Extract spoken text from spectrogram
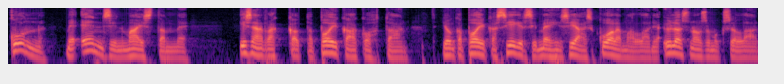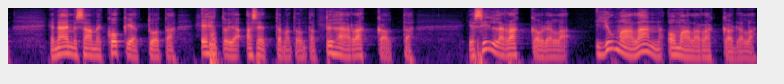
kun me ensin maistamme isän rakkautta poikaa kohtaan jonka poika siirsi meihin kuolemallaan ja ylösnousemuksellaan. Ja näin me saamme kokea tuota ehtoja asettamatonta pyhää rakkautta. Ja sillä rakkaudella, Jumalan omalla rakkaudella,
